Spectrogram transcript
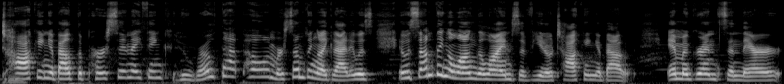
talking about the person I think who wrote that poem or something like that. It was it was something along the lines of, you know, talking about immigrants and their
